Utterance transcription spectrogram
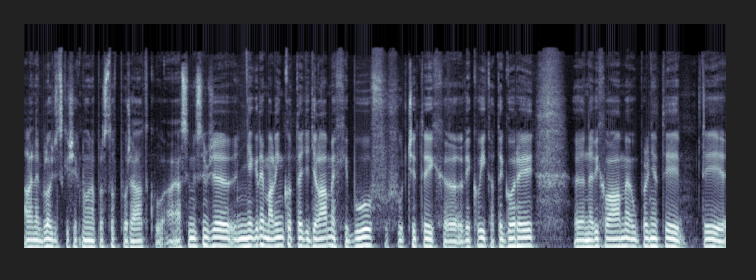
ale nebylo vždycky všechno naprosto v pořádku. A já si myslím, že někde malinko teď děláme chybu v, v určitých eh, věkových kategorii, eh, nevychováváme úplně ty ty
